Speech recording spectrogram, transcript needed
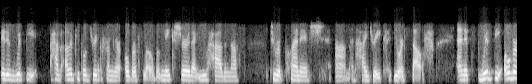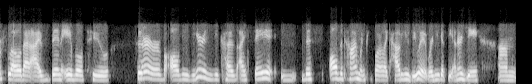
it is with the have other people drink from your overflow, but make sure that you have enough to replenish um, and hydrate yourself. And it's with the overflow that I've been able to serve all these years because I say this all the time when people are like, How do you do it? Where do you get the energy? Um,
